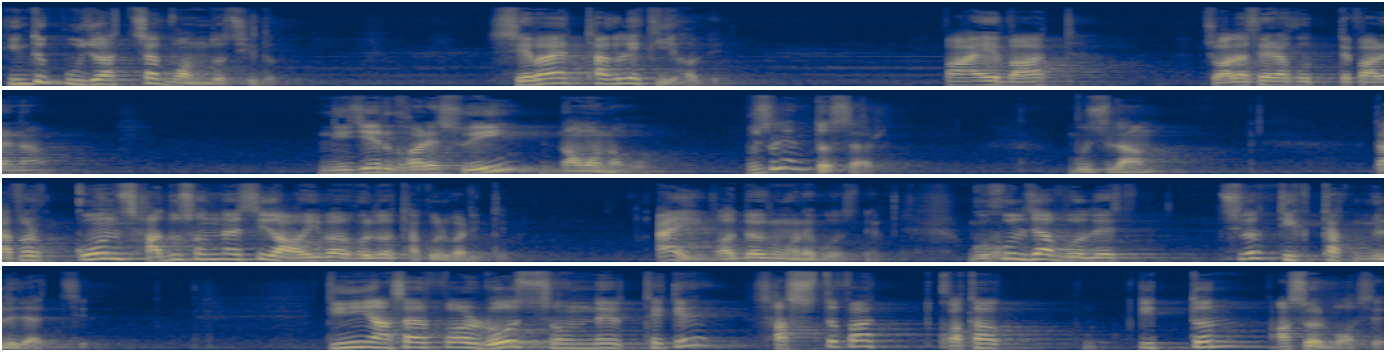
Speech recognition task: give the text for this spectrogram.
কিন্তু পুজো আচ্ছা বন্ধ ছিল। সেবায়ের থাকলে কি হবে? পায়ে বাত, চলাফেরা করতে পারে না। নিজের ঘরে শুয়েই নম নম। বুঝলেন তো, স্যার? বুঝলাম। তারপর কোন সাধু সন্ন্যাসী আবির্ভাব হলো ঠাকুর বাড়িতে? আই ভদ্রক মনে বসলেন গোকুল যা বলেছিল ঠিকঠাক মিলে যাচ্ছে। তিনি আসার পর রোজ সন্ধ্যে থেকে স্বাস্থ্যপাত কথা কীর্তন, আসর বসে।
